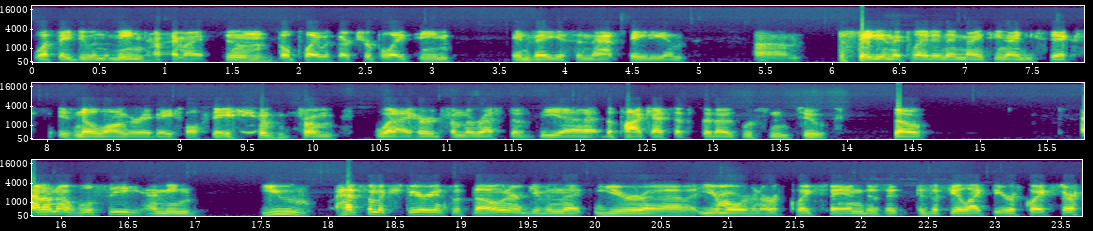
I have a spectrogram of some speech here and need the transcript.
what they do in the meantime? I assume they'll play with their AAA team in Vegas in that stadium. Um, the stadium they played in in 1996 is no longer a baseball stadium from what I heard from the rest of the uh, the podcast episode I was listening to. So I don't know. We'll see. I mean, you have some experience with the owner, given that you're uh, you're more of an Earthquakes fan. Does it does it feel like the Earthquakes are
